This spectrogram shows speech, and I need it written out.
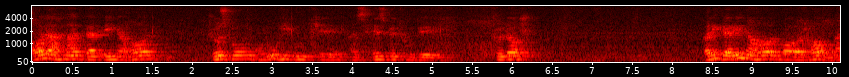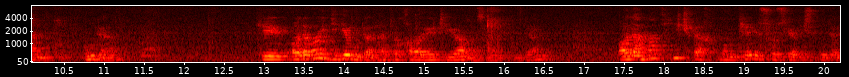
آل احمد در عین حال جزو اون گروهی بود که از حزب توده جدا شد. ولی در این حال بارها من بودم که آدمای دیگه بودن حتی خارجی ها مثلا بودن. آل احمد هیچ وقت ممکن سوسیالیست بودن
